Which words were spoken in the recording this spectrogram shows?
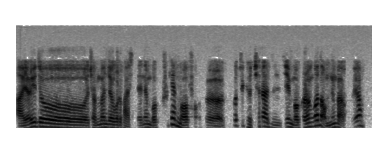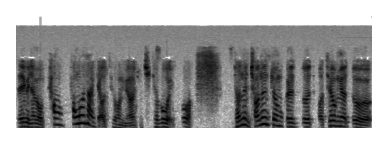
아, 여의도 전반적으로 봤을 때는 뭐 크게 뭐그 코트 교체라든지 뭐 그런 건 없는 것 같고요. 저희 그냥 뭐 평, 평온하게 어떻게 보면 좀 지켜보고 있고 저는 저는 좀 그래도 어떻게 보면 또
